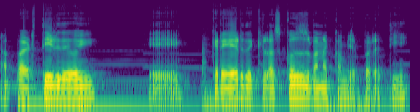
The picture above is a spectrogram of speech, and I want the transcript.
a partir de hoy eh, creer de que las cosas van a cambiar para ti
